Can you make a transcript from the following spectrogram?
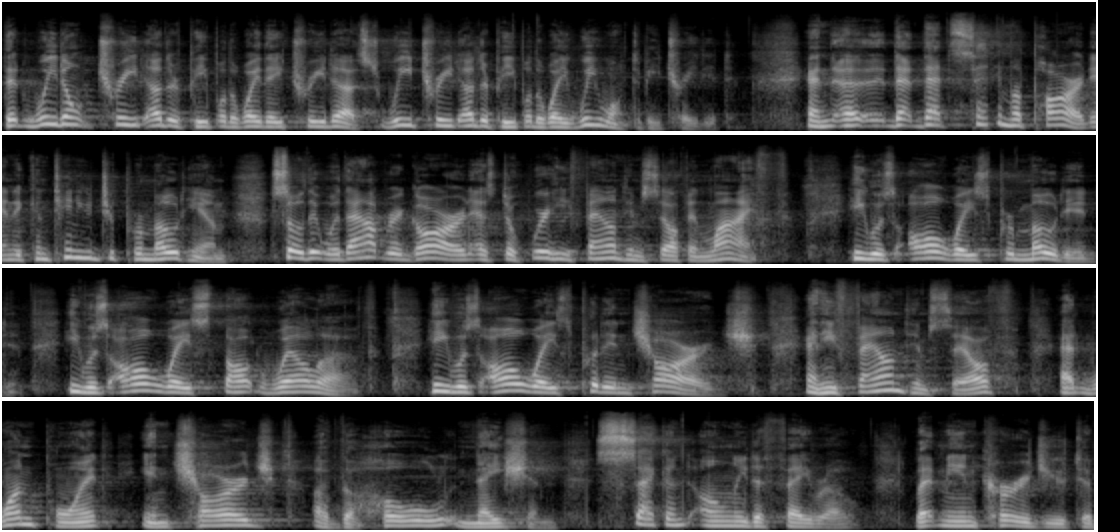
that we don't treat other people the way they treat us. We treat other people the way we want to be treated. And uh, that, that set him apart and it continued to promote him so that without regard as to where he found himself in life, he was always promoted. He was always thought well of. He was always put in charge. And he found himself at one point in charge of the whole nation, second only to Pharaoh. Let me encourage you to,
